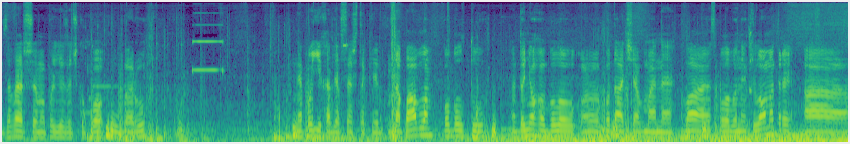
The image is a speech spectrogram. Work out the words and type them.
Завершуємо поїздочку по Uber. Не поїхав я все ж таки за Павлом по болту. До нього було е, подача в мене 2,5 кілометри, а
